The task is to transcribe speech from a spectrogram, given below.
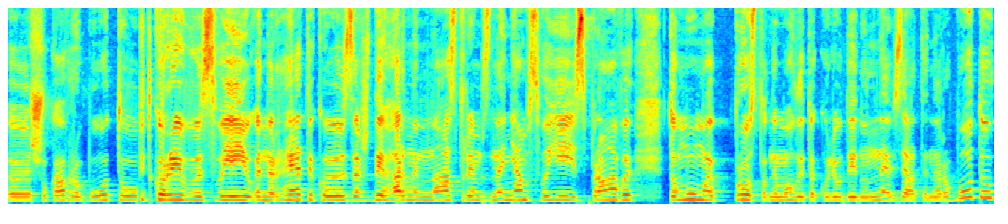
е, шукав роботу, підкорив своєю енергетикою, завжди гарним настроєм, знанням своєї справи. Тому ми просто не могли таку людину не взяти на роботу.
